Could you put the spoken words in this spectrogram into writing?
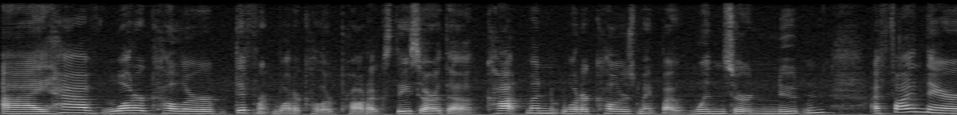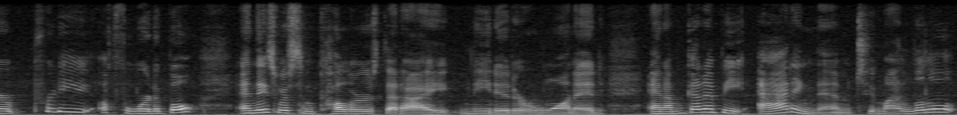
I have watercolor, different watercolor products. These are the Cotman watercolors made by Winsor Newton. I find they're pretty affordable and these were some colors that I needed or wanted and I'm going to be adding them to my little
